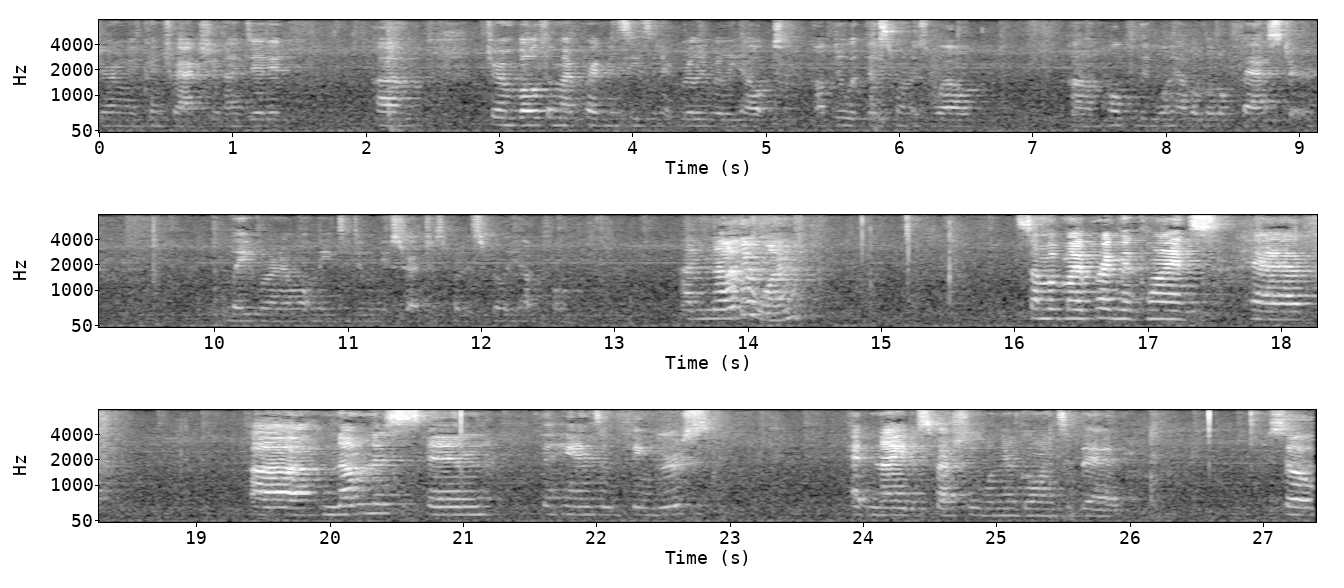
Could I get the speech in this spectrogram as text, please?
during a contraction. I did it um, during both of my pregnancies and it really, really helped. I'll do it this one as well. Um, hopefully we'll have a little faster labor and I won't need to do any stretches, but it's really helpful. Another one, some of my pregnant clients have uh, numbness in the hands and fingers at night, especially when they're going to bed. So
